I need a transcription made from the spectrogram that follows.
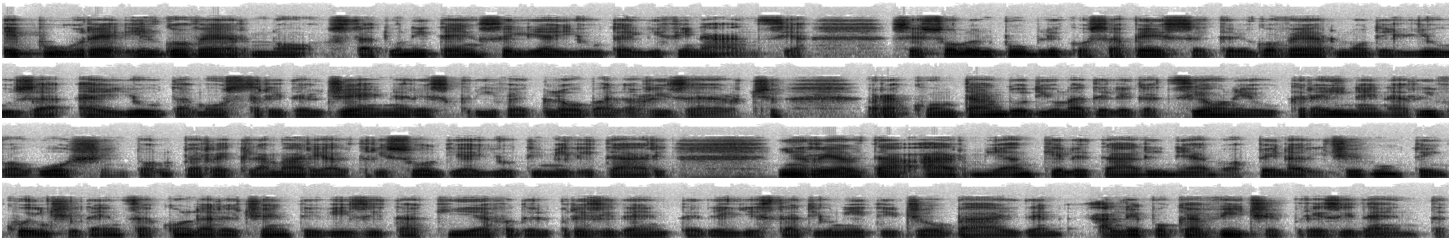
Eppure il governo statunitense li aiuta e li finanzia. Se solo il pubblico sapesse che il governo degli USA aiuta mostri del genere, scrive Global Research, raccontando di una delegazione ucraina in arrivo a Washington per reclamare altri soldi e aiuti militari, in realtà armi anche letali ne hanno appena ricevute in coincidenza con la recente visita a Kiev del presidente degli Stati Uniti Joe Biden, all'epoca vicepresidente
